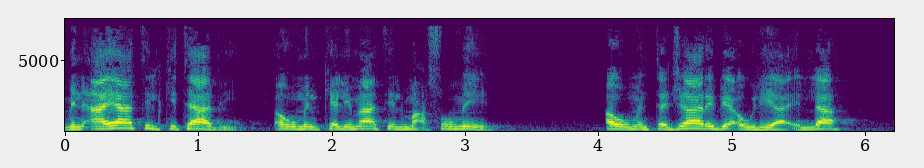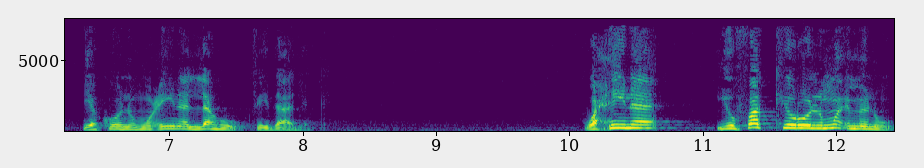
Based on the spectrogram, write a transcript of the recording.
من آيات الكتاب أو من كلمات المعصومين أو من تجارب أولياء الله يكون معينا له في ذلك. وحين يفكر المؤمن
